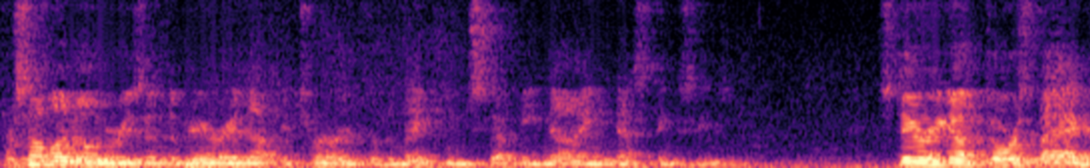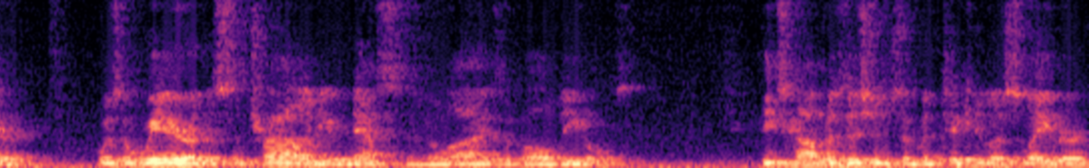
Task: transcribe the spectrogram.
For some unknown reason, the pair had not returned for the 1979 nesting season. Staring up, Doris Mager was aware of the centrality of nests in the lives of bald eagles. These compositions of meticulous labor,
